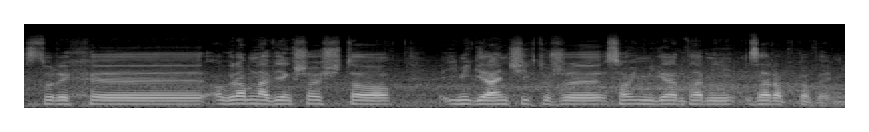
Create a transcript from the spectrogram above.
z których e, ogromna większość to imigranci, którzy są imigrantami zarobkowymi.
